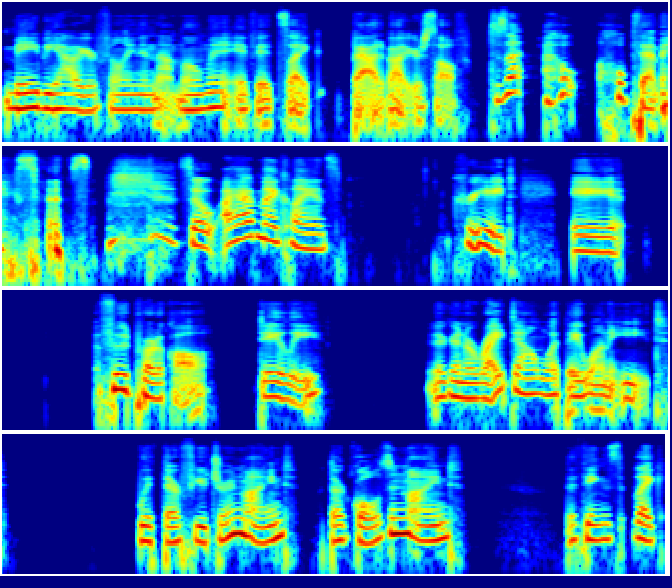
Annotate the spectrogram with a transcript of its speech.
maybe how you're feeling in that moment if it's like bad about yourself. Does that I hope hope that makes sense. so I have my clients create a food protocol daily. They're going to write down what they want to eat with their future in mind, with their goals in mind, the things like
